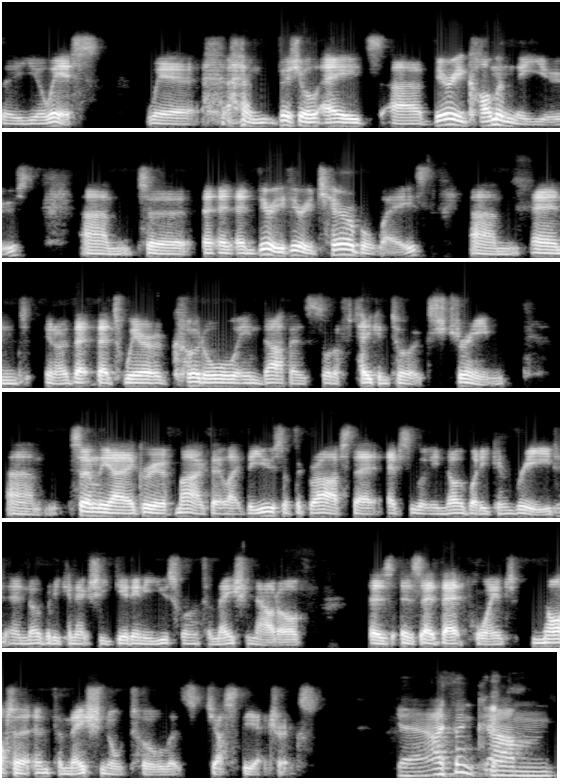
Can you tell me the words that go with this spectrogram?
the US, where um, visual aids are very commonly used um, to in, in, very very terrible ways, um, and you know that that's where it could all end up as sort of taken to an extreme. Um, certainly, I agree with Mark that like the use of the graphs that absolutely nobody can read and nobody can actually get any useful information out of is, is at that point not an informational tool; it's just theatrics. Yeah, I think um,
